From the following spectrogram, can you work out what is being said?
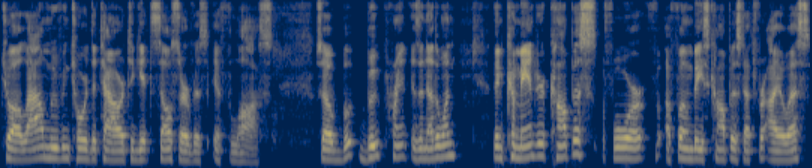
to allow moving toward the tower to get cell service if lost. So Bootprint is another one. Then Commander Compass for a phone-based compass that's for iOS.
